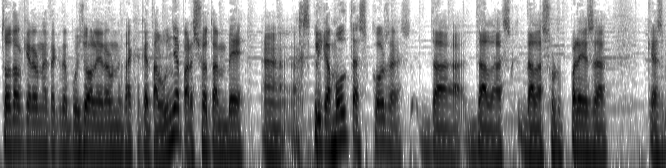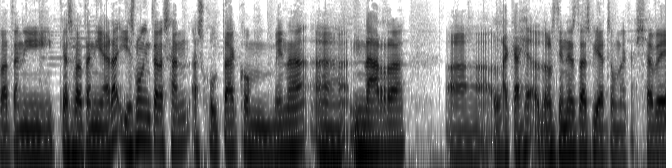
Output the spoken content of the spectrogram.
tot el que era un atac de Pujol era un atac a Catalunya, per això també eh, explica moltes coses de, de, les, de la sorpresa que es, va tenir, que es va tenir ara, i és molt interessant escoltar com Mena eh, narra Uh, la caixa, els diners desviats a una caixa B,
